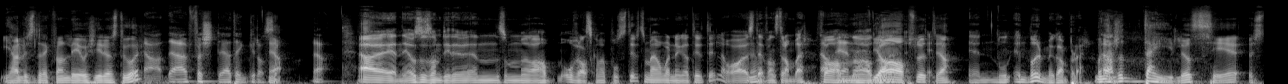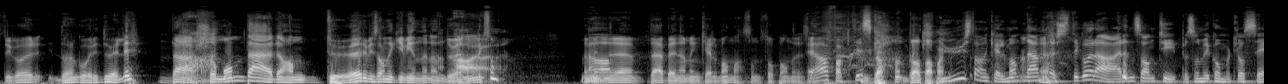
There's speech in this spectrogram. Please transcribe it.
Jeg har lyst til å trekke fram Leo Kiri Østegård. Ja, det er det første jeg tenker også. Ja. Ja. Jeg er enig. også samtidig en som har overraska meg positivt, som jeg var negativ til, var Stefan Strandberg. For Ja, han hadde Ja, absolutt. ja en, noen enorme kamper der. Men det er så deilig å se Østegård når han går i dueller. Det er som om det er han dør hvis han ikke vinner den duellen, Ja. liksom. Med Ja. det er Benjamin Kellmann da, som står på andre siden. Ja, faktisk. Da, da taper han. Knust av Kellmann. Nei, men Østegård er en sånn type som vi kommer til å se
